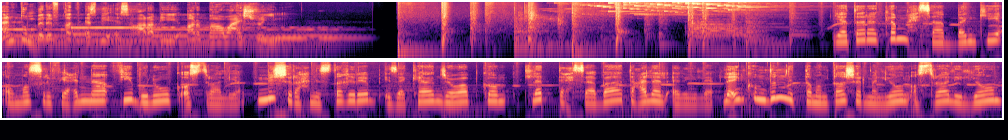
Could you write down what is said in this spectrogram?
أنتم برفقة SBS عربي 24 يا ترى كم حساب بنكي أو مصرفي عنا في بنوك أستراليا؟ مش رح نستغرب إذا كان جوابكم ثلاث حسابات على القليلة لأنكم ضمن ال 18 مليون أسترالي اليوم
